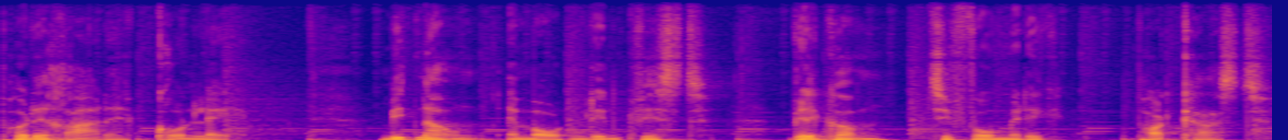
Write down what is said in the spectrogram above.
på det rette grundlag. Mit navn er Morten Lindqvist. Velkommen til Fomedic Podcast.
